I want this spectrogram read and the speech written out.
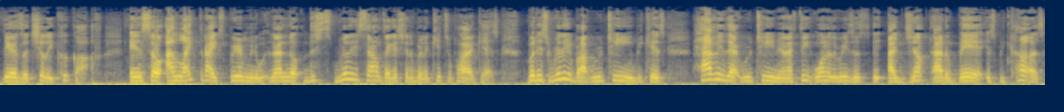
there's a chili cook off. And so I like that I experimented with, and I know this really sounds like it should have been a kitchen podcast, but it's really about routine because having that routine, and I think one of the reasons I jumped out of bed is because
